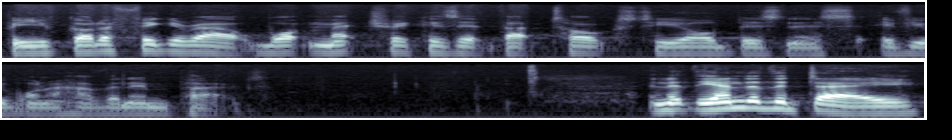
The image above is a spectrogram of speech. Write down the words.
but you've got to figure out what metric is it that talks to your business if you want to have an impact. And at the end of the day,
